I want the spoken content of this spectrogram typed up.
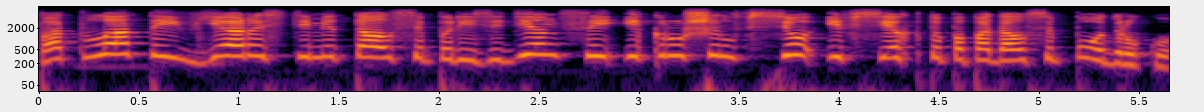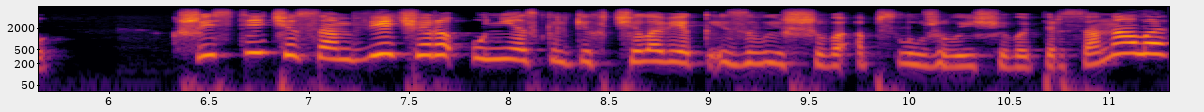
Потлатый в ярости метался по резиденции и крушил все и всех, кто попадался под руку. К шести часам вечера у нескольких человек из высшего обслуживающего персонала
